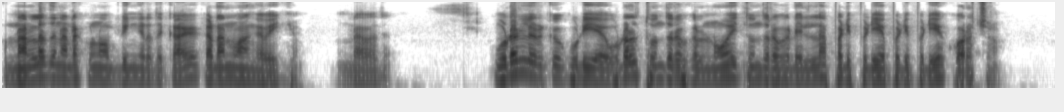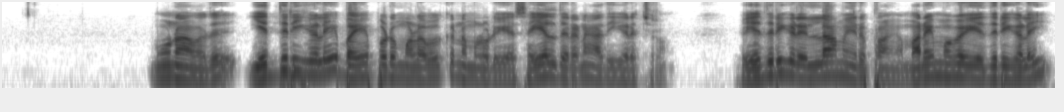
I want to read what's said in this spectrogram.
ஒரு நல்லது நடக்கணும் அப்படிங்கிறதுக்காக கடன் வாங்க வைக்கும். ரெண்டாவது உடல் இருக்கக்கூடிய உடல் தொந்தரவுகள் நோய் தொந்தரவுகள் எல்லாம் படிப்படியாக படிப்படியாக குறைச்சிடும் மூணாவது எதிரிகளே பயப்படும் அளவுக்கு நம்மளுடைய செயல்திறனை அதிகரிச்சிடும் எதிரிகள் இல்லாமல் இருப்பாங்க. மறைமுக எதிரிகளை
